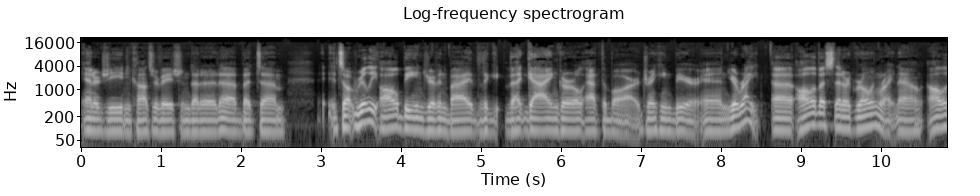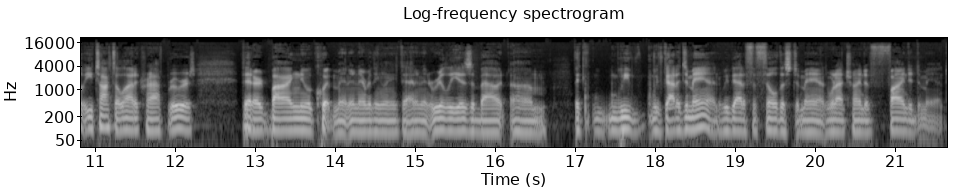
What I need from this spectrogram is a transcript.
energy and conservation. Da da da. da. But um, it's all, really all being driven by the that guy and girl at the bar drinking beer. And you're right. Uh, all of us that are growing right now, all of you talked to a lot of craft brewers that are buying new equipment and everything like that. And it really is about um, the, we've we've got a demand. We've got to fulfill this demand. We're not trying to find a demand.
